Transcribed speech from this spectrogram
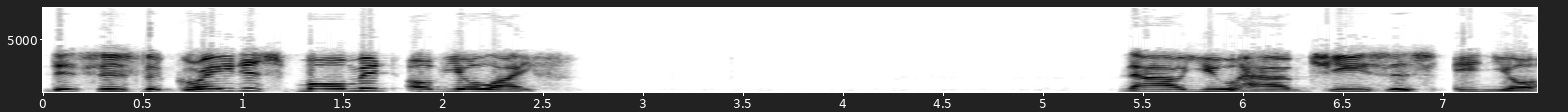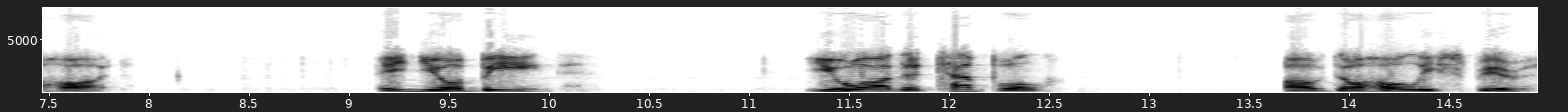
this is the greatest moment of your life. Now you have Jesus in your heart, in your being. You are the temple of the Holy Spirit.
